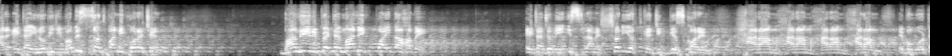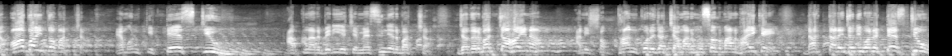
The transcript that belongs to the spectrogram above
আর এটাই নবীজি ভবিষ্যৎবাণী করেছেন। বাঁধির পেটে মালিক পয়দা হবে। এটা যদি ইসলামের শরীয়তকে জিজ্ঞেস করেন, হারাম হারাম হারাম হারাম, এবং ওটা অবৈধ বাচ্চা, এমনকি টেস্ট টিউব, আপনার বেরিয়েছে মেশিনের বাচ্চা, যাদের বাচ্চা হয় না, আমি সাবধান করে যাচ্ছি আমার মুসলমান ভাইকে, ডাক্তারে যদি বলে টেস্ট টিউব,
